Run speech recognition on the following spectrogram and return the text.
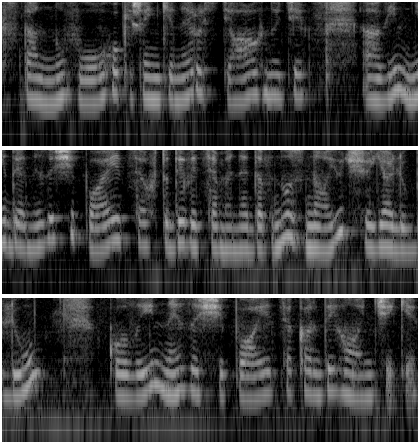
Стан нового, кишеньки не розтягнуті, він ніде не защіпається. Хто дивиться мене давно, знають, що я люблю, коли не защіпаються кардиганчики.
